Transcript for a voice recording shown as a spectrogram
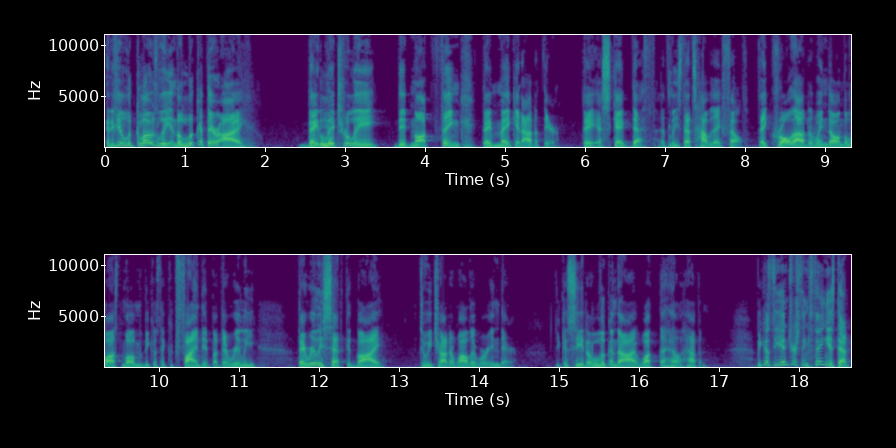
And if you look closely and the look at their eye, they literally did not think they'd make it out of there. They escaped death. At least that's how they felt. They crawled out the window in the last moment because they could find it, but they really, they really said goodbye to each other while they were in there. You can see the look in the eye. What the hell happened? Because the interesting thing is that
